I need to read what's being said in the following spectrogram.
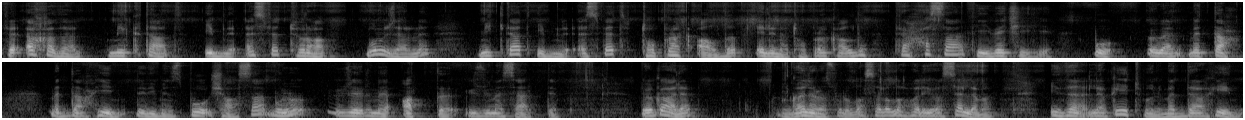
Fe ehazel miktat İbni Esfet Türab. Bunun üzerine Miktat İbni Esvet toprak aldı, eline toprak aldı. Fe hasa fi veçihi. Bu öven meddah, meddahim dediğimiz bu şahsa bunu üzerine attı, yüzüne serpti. Ve gale, gale Resulullah sallallahu aleyhi ve selleme İza laqitumul meddahin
